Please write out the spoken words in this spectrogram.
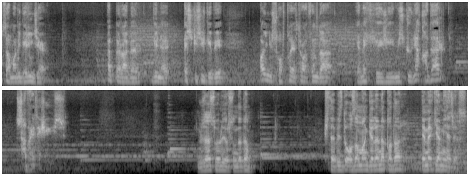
Zamanı gelince hep beraber yine eskisi gibi aynı sofra etrafında yemek yiyeceğimiz güne kadar sabredeceğiz. Güzel söylüyorsun dedem. İşte biz de o zaman gelene kadar yemek yemeyeceğiz.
